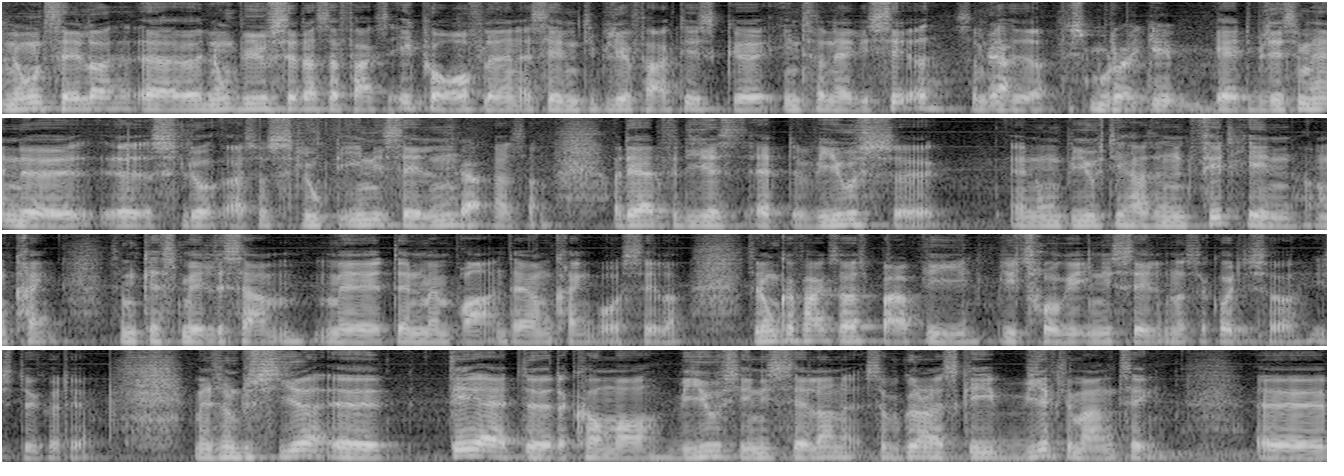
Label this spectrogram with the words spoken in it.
nogle, celler, øh, nogle virus sætter sig faktisk ikke på overfladen af cellen. De bliver faktisk øh, internaliseret, som ja, det hedder. de smutter igennem. Ja, de bliver simpelthen øh, øh slu, altså, slugt ind i cellen. Ja. Altså. Og det er det fordi, at virus øh, nogle virus, de har sådan en fedthinde omkring, som kan smelte sammen med den membran, der er omkring vores celler. Så nogle kan faktisk også bare blive, blive trukket ind i cellen, og så går de så i stykker der. Men som du siger, øh, det at øh, der kommer virus ind i cellerne, så begynder der at ske virkelig mange ting. Øh,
